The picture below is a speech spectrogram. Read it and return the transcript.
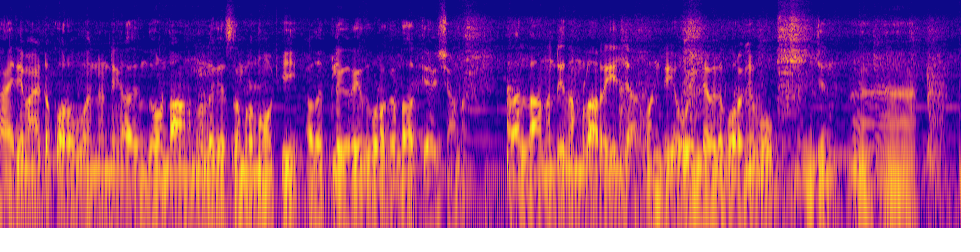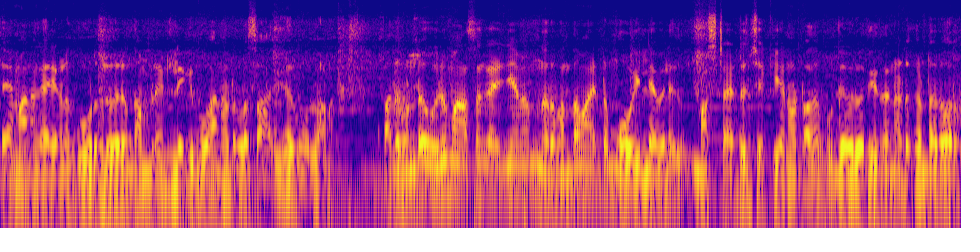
കാര്യമായിട്ട് കുറവ് വന്നിട്ടുണ്ടെങ്കിൽ അത് എന്തുകൊണ്ടാണെന്നുള്ള കേസ് നമ്മൾ നോക്കി അത് ക്ലിയർ ചെയ്ത് കൊടുക്കേണ്ടത് അത്യാവശ്യമാണ്. അതല്ലാന്നുണ്ടെങ്കിൽ നമ്മൾ അറിയില്ല. വണ്ടി ഓയിൽ ലെവൽ കുറഞ്ഞു പോകും എഞ്ചിൻ തേമാനം കാര്യങ്ങളും കൂടുതൽ വരും. കംപ്ലയിന്റിലേക്ക് പോകാനായിട്ടുള്ള സാധ്യത കൂടുതലാണ്. അപ്പോൾ അതുകൊണ്ട് ഒരു മാസം കഴിഞ്ഞാൽ നിർബന്ധമായിട്ടും ഓയിൽ ലെവൽ മസ്റ്റായിട്ടും ചെക്ക് ചെയ്യണം കേട്ടോ. അത് ഗൗരവത്തിൽ തന്നെ എടുക്കേണ്ട ഒരു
